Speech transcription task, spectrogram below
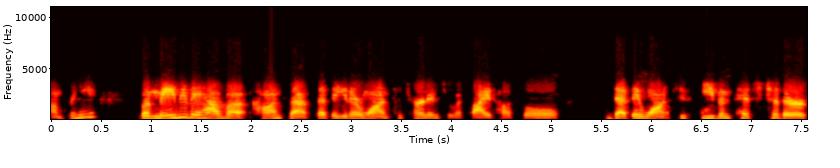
company. But maybe they have a concept that they either want to turn into a side hustle that they want to even pitch to their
